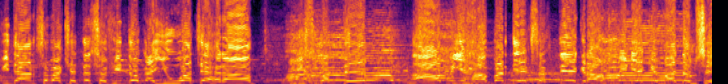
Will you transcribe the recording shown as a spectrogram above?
विधानसभा क्षेत्र सफीदों का युवा चेहरा इस वक्त आप यहाँ पर देख सकते हैं ग्राउंड मीडिया के माध्यम से।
